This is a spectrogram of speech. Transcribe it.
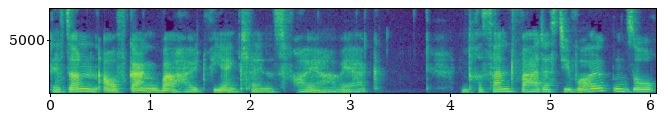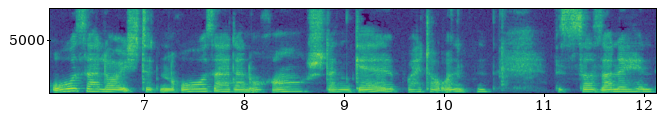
Der Sonnenaufgang war heute wie ein kleines Feuerwerk. Interessant war, dass die Wolken so rosa leuchteten, rosa, dann orange, dann gelb, weiter unten bis zur Sonne hin,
